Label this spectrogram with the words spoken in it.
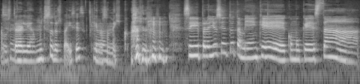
Australia, muchos otros países que no son México. sí, pero yo siento también que como que esta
